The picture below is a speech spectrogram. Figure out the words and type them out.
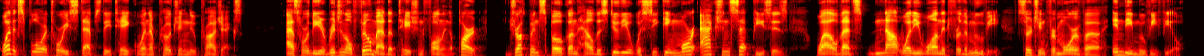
what exploratory steps they take when approaching new projects. As for the original film adaptation falling apart, Druckmann spoke on how the studio was seeking more action set pieces, while that's not what he wanted for the movie, searching for more of a indie movie feel.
